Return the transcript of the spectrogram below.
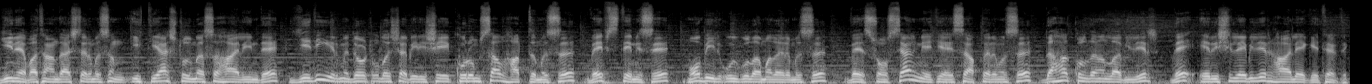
Yine vatandaşlarımızın ihtiyaç duyması halinde 7/24 ulaşabileceği kurumsal hattımızı, web sitemizi, mobil uygulamalarımızı ve sosyal medya hesaplarımızı daha kullanılabilir ve erişilebilir hale getirdik.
